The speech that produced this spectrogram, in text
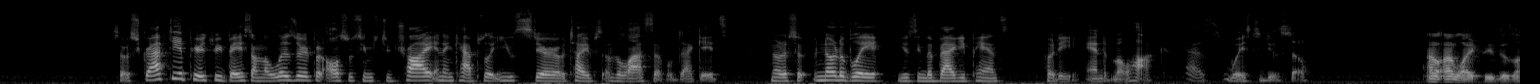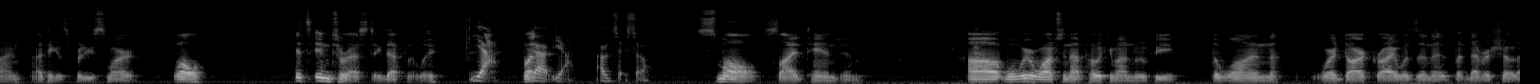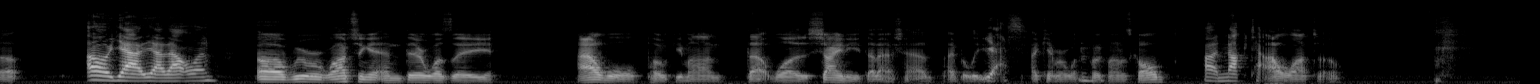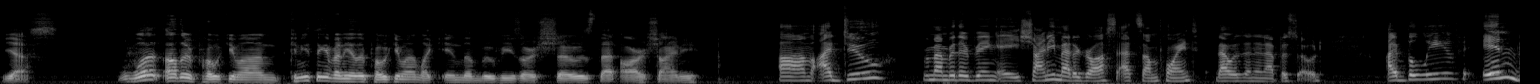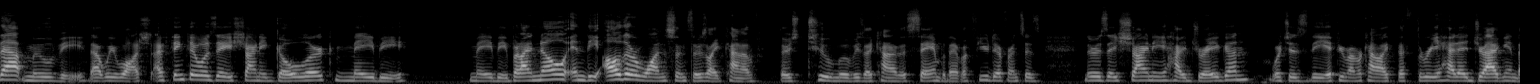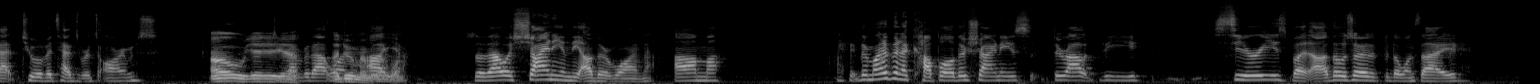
So Scrafty appears to be based on a lizard, but also seems to try and encapsulate youth stereotypes of the last several decades, notice- notably using the baggy pants, hoodie, and mohawk as ways to do so. I, I like the design. I think it's pretty smart. Well, it's interesting, definitely. Yeah, But- yeah, yeah, I would say so. Small side tangent. Uh, when we were watching that Pokemon movie, the one where Darkrai was in it but never showed up, Oh yeah, yeah, that one. uh, we were watching it and there was a owl Pokemon that was shiny that Ash had, I believe. Yes, I can't remember what the Mhm. Pokemon was called. uh, Noctowl. Owlato. Yes. What other Pokemon? Can you think of any other Pokemon like in the movies or shows that are shiny? Um, I do remember there being a shiny Metagross at some point that was in an episode. I believe in that movie that we watched, I think there was a shiny Golurk, maybe, maybe. But I know in the other one, since there's like kind of there's two movies that kind of the same, but they have a few differences. There is a shiny Hydreigon, which is the if you remember kind of like the three-headed dragon that two of its heads were its arms. Oh yeah, yeah, Do you yeah. remember that one? I do remember Uh, that yeah. one. So that was shiny in the other one. Um, I think there might have been a couple other shinies throughout the series, but uh, those are the ones that I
